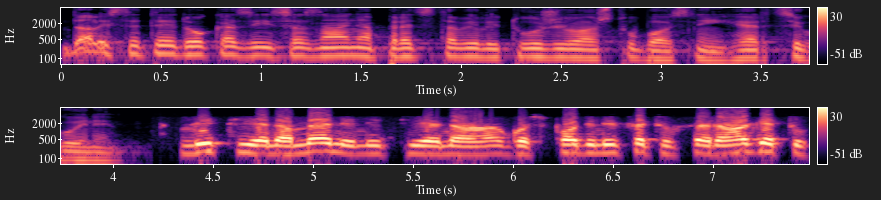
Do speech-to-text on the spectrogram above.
Da li ste te dokaze i saznanja predstavili tužilaštvu Bosne i Hercegovine? Niti je na meni, niti je na gospodin Ifetu Feragetu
